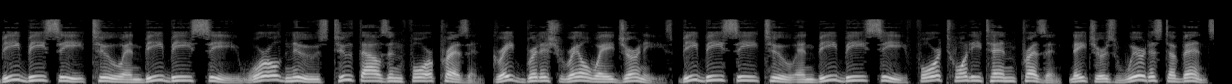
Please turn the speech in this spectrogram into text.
BBC Two and BBC World News 2004 present. Great British Railway Journeys BBC Two and BBC Four 2010 present. Nature's Weirdest Events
